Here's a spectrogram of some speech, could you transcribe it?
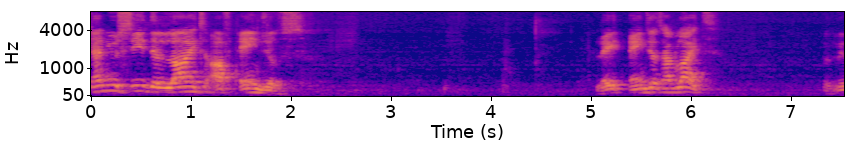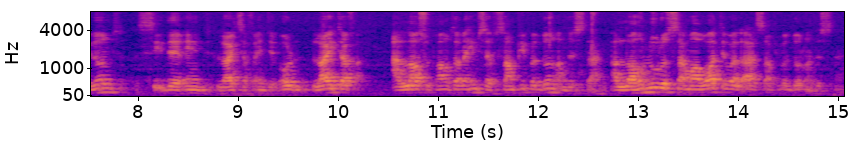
can you see the light of angels? Angels have light, but we don't see the lights of angels or light of Allah subhanahu wa ta'ala himself. Some people don't understand. Allah nuru samawati wal. Some people don't understand.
